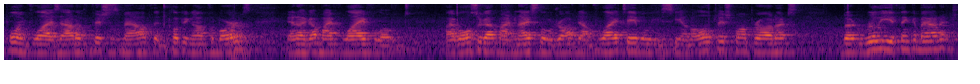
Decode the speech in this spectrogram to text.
pulling flies out of fish's mouth and clipping off the barbs, and I got my fly float. I've also got my nice little drop down fly table you see on all the Fishpond products, but really you think about it,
